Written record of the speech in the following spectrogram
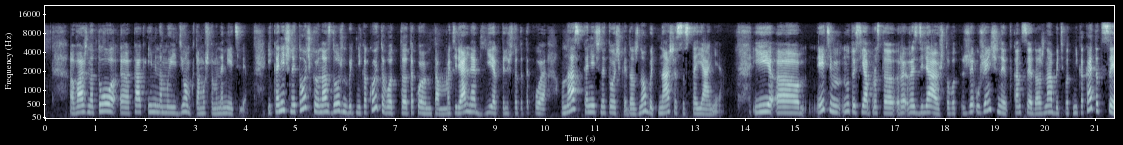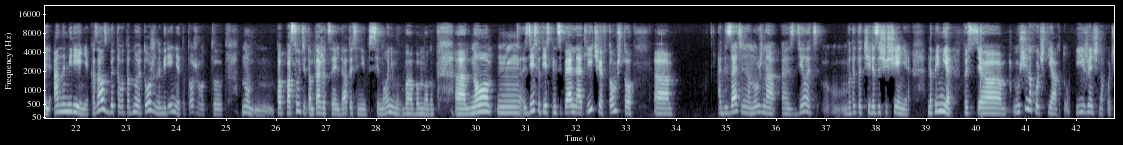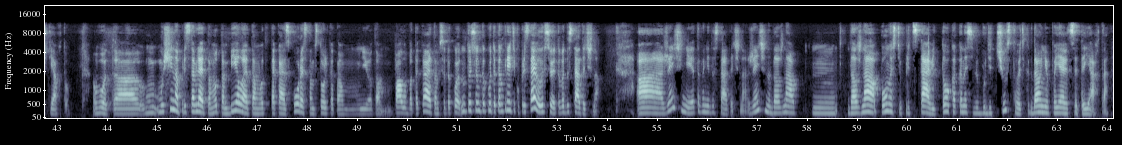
важно то, э, как именно мы идем к тому, что мы наметили. И конечной точкой у нас должен быть не какой-то вот э, такой там материальный объект или что-то такое. У нас конечной точкой должно быть наше состояние. И э, этим, ну, то есть я просто разделяю, что вот же, у женщины в конце должна быть вот не какая-то цель, а намерение. Казалось бы, это вот одно и то же, намерение это тоже вот, э, ну, по, по сути, там та же цель, да, то есть они синонимы во, во многом. Э, но э, здесь вот есть принципиальное отличие в том, что... Э, обязательно нужно э, сделать вот это через ощущение. Например, то есть э, мужчина хочет яхту и женщина хочет яхту. Вот, а мужчина представляет, там, вот там белая, там вот такая скорость, там столько там у нее там палуба такая, там все такое. Ну, то есть он какую-то конкретику представил, и все, этого достаточно. А женщине этого недостаточно. Женщина должна должна полностью представить то, как она себя будет чувствовать, когда у нее появится эта яхта.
